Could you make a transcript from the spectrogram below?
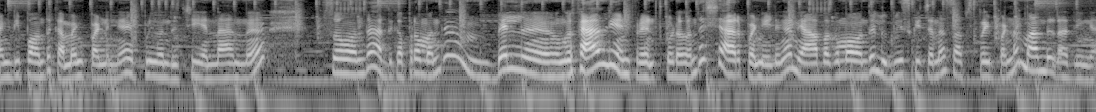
கண்டிப்பாக வந்து கமெண்ட் பண்ணுங்கள் எப்படி வந்துச்சு என்னன்னு. ஸோ வந்து அதுக்கப்புறம் வந்து பெல் உங்கள் ஃபேமிலி அண்ட் ஃப்ரெண்ட்ஸ் கூட வந்து ஷேர் பண்ணிவிடுங்க ஞாபகமாக வந்து லுபீஸ் கிச்சனை சப்ஸ்கிரைப் பண்ண மறந்துடாதீங்க.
